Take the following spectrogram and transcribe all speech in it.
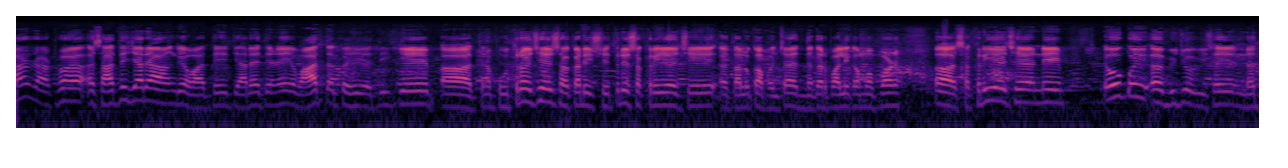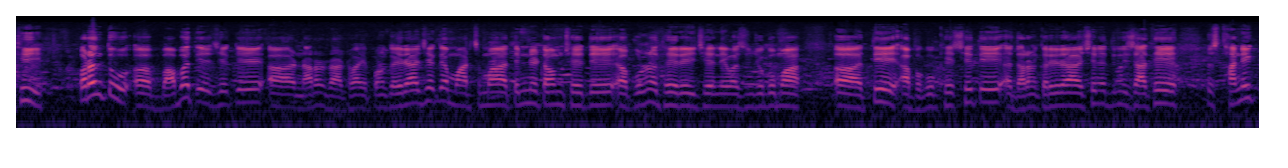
નારાયણ રાઠવા સાથે જ્યારે આ અંગે વાત થઈ, ત્યારે તેણે વાત કહી હતી કે તેના પુત્ર છે, સહકારી ક્ષેત્રે સક્રિય છે તાલુકા પંચાયત, નગરપાલિકામાં પણ સક્રિય છે અને એવો કોઈ બીજો વિષય નથી. પરંતુ બાબત એ છે કે નારણ રાઠવા પણ કહી રહ્યા છે કે માર્ચમાં તેમની ટર્મ છે તે પૂર્ણ થઈ રહી છે અને એવા સંજોગોમાં તે આ ભગુખે છે તે ધારણ કરી રહ્યા છે અને તેની સાથે સ્થાનિક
